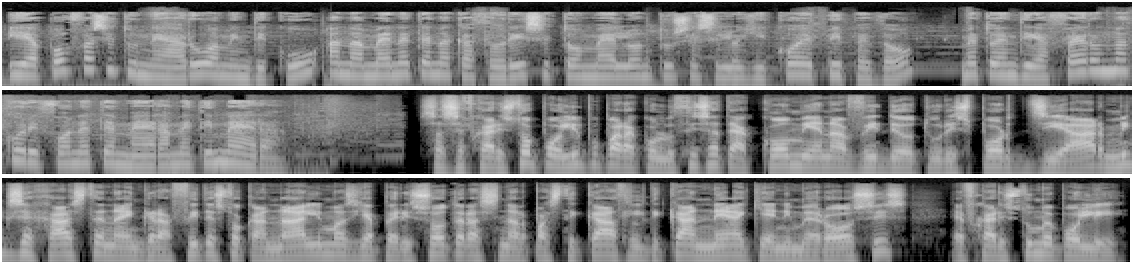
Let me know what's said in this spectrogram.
η απόφαση του νεαρού αμυντικού αναμένεται να καθορίσει το μέλλον του σε συλλογικό επίπεδο, με το ενδιαφέρον να κορυφώνεται μέρα με τη μέρα. Σας ευχαριστώ πολύ που παρακολουθήσατε ακόμη ένα βίντεο του Resport GR. Μην ξεχάσετε να εγγραφείτε στο κανάλι μας για περισσότερα συναρπαστικά αθλητικά νέα και ενημερώσεις. Ευχαριστούμε πολύ.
